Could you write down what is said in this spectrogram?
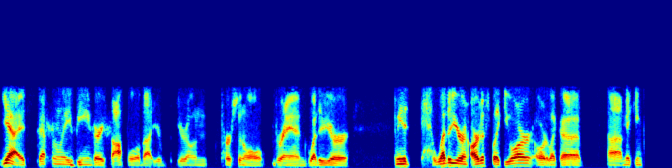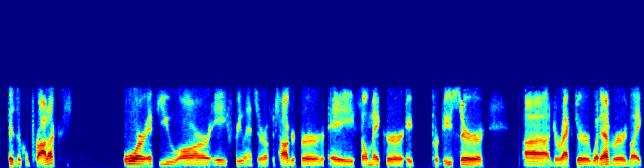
yeah, it's definitely being very thoughtful about your your own personal brand whether you're I mean it, whether you're an artist like you are or like a uh making physical products or if you are a freelancer, a photographer, a filmmaker, a producer, uh, a director, whatever, like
